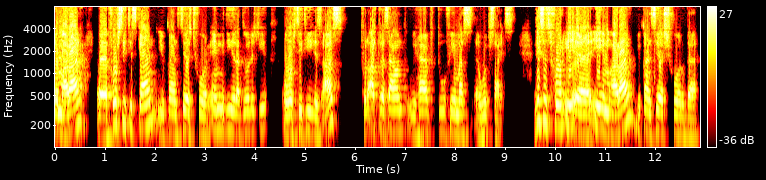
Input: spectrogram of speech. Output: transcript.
MRI. Uh, for CT scan, you can search for MD radiology or CT is us. For ultrasound, we have two famous websites. This is for EMRI. You can search for the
